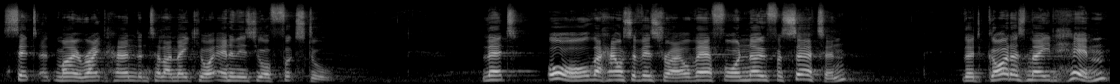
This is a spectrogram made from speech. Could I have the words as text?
Sit at my right hand until I make your enemies your footstool. Let all the house of Israel therefore know for certain that God has made him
